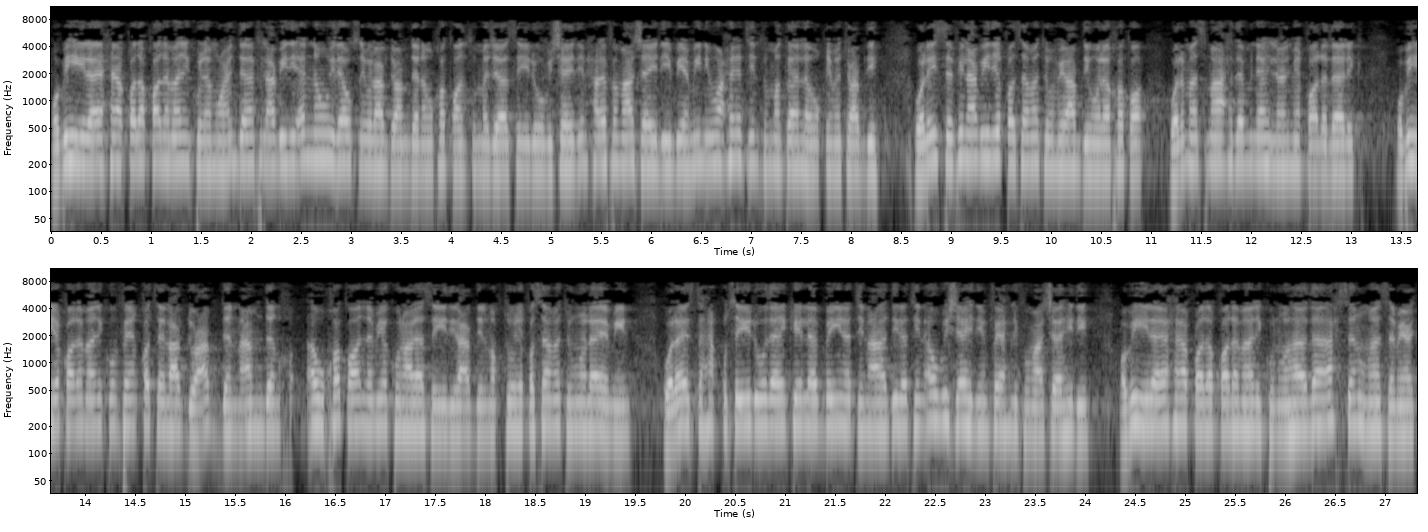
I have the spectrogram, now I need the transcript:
وبه لا يحيى قال قال مالك الأمر عندنا في العبيد أنه إذا أصيب العبد عمدا أو خطأ ثم جاء سيده بشاهد حلف مع شاهده بيمين واحدة ثم كان له قيمة عبده. وليس في العبيد قسمة في العبد ولا خطأ ولم أسمع أحدا من أهل العلم قال ذلك. وبه قال مالك فإن قتل العبد عبدا عمدا أو خطأ لم يكن على سيد العبد المقتول قسامة ولا يمين ولا يستحق سيده ذلك إلا ببينة عادلة أو بشاهد فيحلف مع شاهده. وبه لا يحيى قال قال مالك وهذا أحسن ما سمعت.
